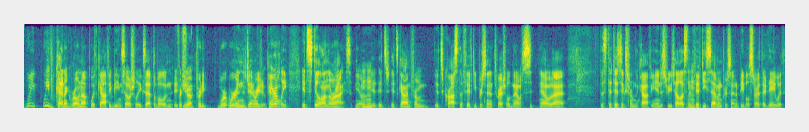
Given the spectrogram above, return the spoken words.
we we've kind of grown up with coffee being socially acceptable, and For you know, sure. pretty. We're, we're in the generation. Apparently, it's still on the rise. You know, Mm-hmm. it, it's it's gone from it's crossed the fifty percent threshold now. Now. Uh, the statistics from the coffee industry tell us that 57% of people start their day with,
